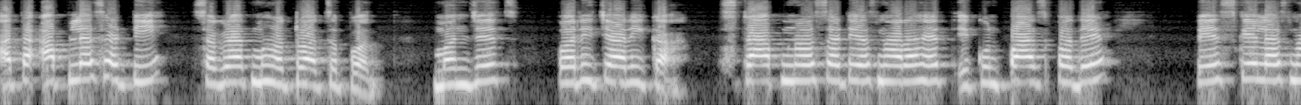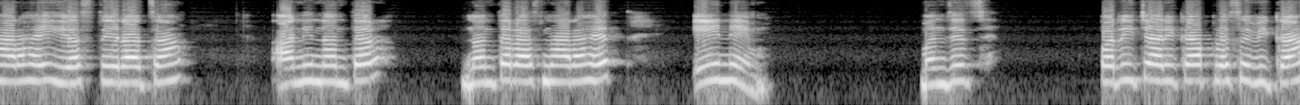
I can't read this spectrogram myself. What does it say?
आता आपल्यासाठी सगळ्यात महत्वाचं पद म्हणजेच परिचारिका. स्टाफ नर्ससाठी असणार आहेत एकूण पाच पदे. पे स्केल असणार आहे यस तेराचा. आणि नंतर नंतर असणार आहेत एन एम म्हणजेच परिचारिका प्रसविका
